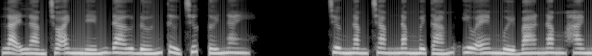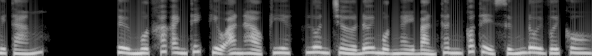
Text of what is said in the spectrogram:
lại làm cho anh nếm đau đớn từ trước tới nay. chương 558 yêu em 13 năm 28 từ một khắc anh thích Kiều An Hảo kia, luôn chờ đợi một ngày bản thân có thể xứng đôi với cô.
